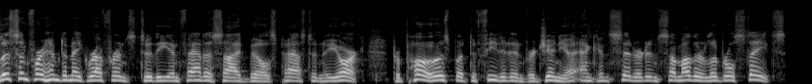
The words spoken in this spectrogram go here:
Listen for him to make reference to the infanticide bills passed in New York, proposed but defeated in Virginia and considered in some other liberal states.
